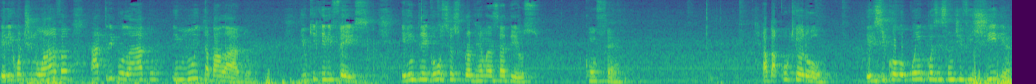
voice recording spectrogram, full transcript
Ele continuava atribulado e muito abalado. E o que, que ele fez? Ele entregou seus problemas a Deus com fé. Abacuque orou. Ele se colocou em posição de vigília.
